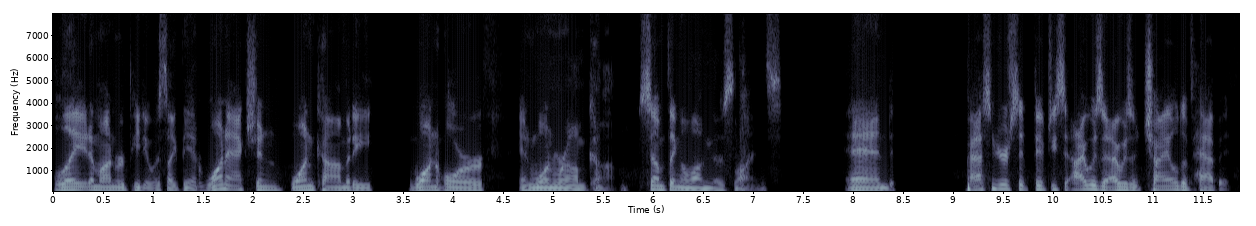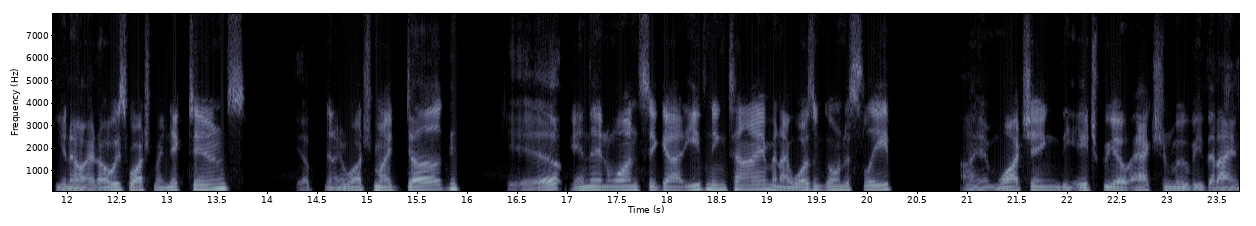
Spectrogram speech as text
played them on repeat it was like they had one action one comedy one horror and one rom-com something along those lines and passengers at 50 i was i was a child of habit you know i'd always watch my nicktoons Yep. and i'd watch my doug Yep. And then once it got evening time and I wasn't going to sleep, I am watching the HBO action movie that I am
